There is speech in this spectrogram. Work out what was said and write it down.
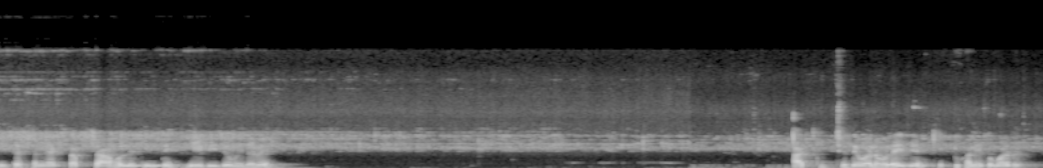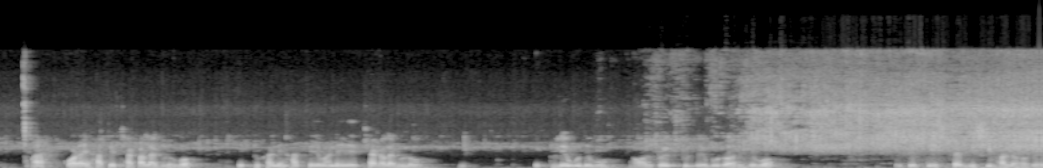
এটার সঙ্গে এক কাপ চা হলে কিন্তু হেভি জমে যাবে। আর কিচ্ছু দেওয়া না বলে এই যে একটুখানি তোমার, আহ, কড়াই হাতে ছাকা লাগল গো। একটুখানি হাতে মানে ছাকা লাগল। একটু লেবু দেবো, অল্প একটু লেবুর রস দেবো। এতে টেস্টটা বেশি ভালো হবে।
